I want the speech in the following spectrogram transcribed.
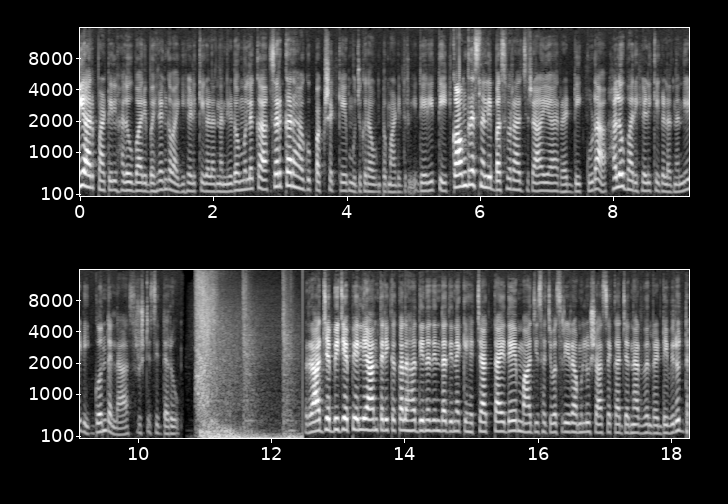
ಬಿಆರ್ ಪಾಟೀಲ್ ಹಲವು ಬಾರಿ ಬಹಿರಂಗವಾಗಿ ಹೇಳಿಕೆಗಳನ್ನು ನೀಡುವ ಮೂಲಕ ಸರ್ಕಾರ ಹಾಗೂ ಪಕ್ಷಕ್ಕೆ ಮುಜುಗರ ಉಂಟು ಮಾಡಿದರು. ಇದೇ ರೀತಿ ಕಾಂಗ್ರೆಸ್ನಲ್ಲಿ ಬಸವರಾಜ ರಾಯ ರೆಡ್ಡಿ ಕೂಡ ಹಲವು ಬಾರಿ ಹೇಳಿಕೆಗಳನ್ನು ನೀಡಿ ಗೊಂದಲ ಸೃಷ್ಟಿಸಿದ್ದರು. ರಾಜ್ಯ ಬಿಜೆಪಿಯಲ್ಲಿ ಆಂತರಿಕ ಕಲಹ ದಿನದಿಂದ ದಿನಕ್ಕೆ ಹೆಚ್ಚಾಗ್ತಾ ಇದೆ. ಮಾಜಿ ಸಚಿವ ಶ್ರೀರಾಮುಲು, ಶಾಸಕ ಜನಾರ್ದನ್ ರೆಡ್ಡಿ ವಿರುದ್ಧ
